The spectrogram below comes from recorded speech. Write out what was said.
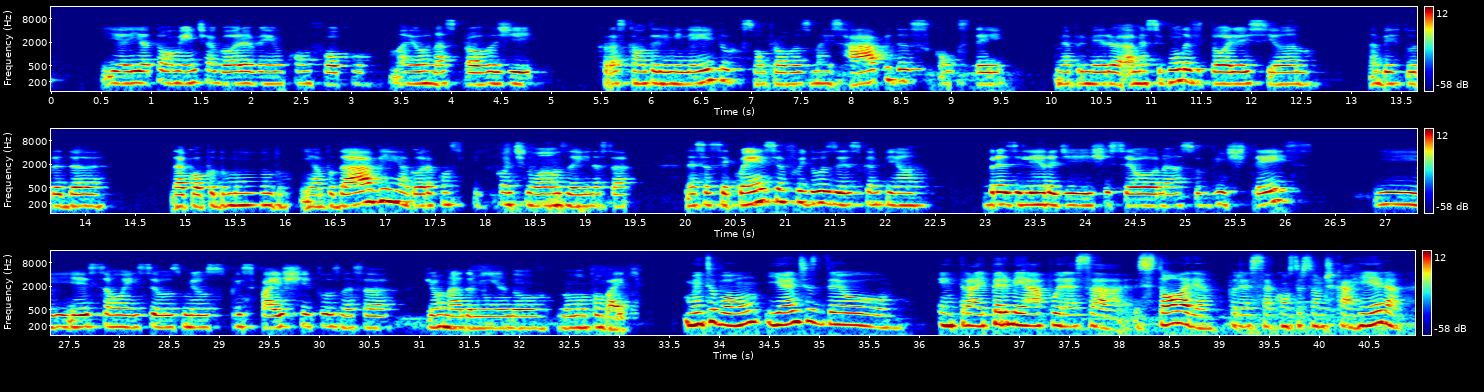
e aí atualmente agora venho com foco maior nas provas de cross country eliminator, que são provas mais rápidas. Conquistei a minha primeira, a minha segunda vitória esse ano na abertura da da Copa do Mundo em Abu Dhabi. Agora continuamos aí nessa, nessa sequência. Fui duas vezes campeã brasileira de XCO na Sub-23 e esses são aí seus meus principais títulos nessa jornada minha no, no mountain bike. Muito bom. E antes de eu entrar e permear por essa história, por essa construção de carreira,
